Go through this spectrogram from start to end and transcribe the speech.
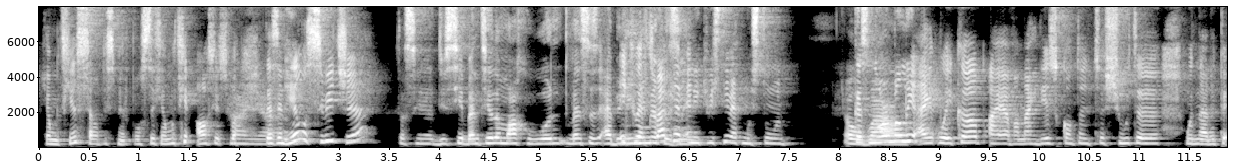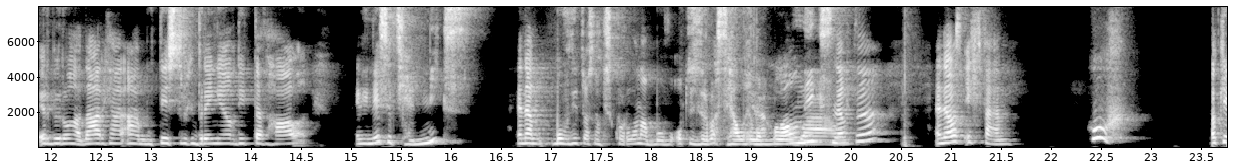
je moet geen selfies meer posten, je moet geen outfits Ah, ja. Dat is een hele switch, hè? Dat is- dus je bent helemaal gewoon... Mensen hebben Ik werd niet wakker gezien. en ik wist niet wat ik moest doen. Oh, Because wauw. normally I wake up, ah ja, vandaag deze content te shooten, moet naar het PR-bureau, naar daar gaan, ah, ik moet deze terugbrengen of dit, dat halen. En ineens heb je niks. En dan, bovendien, was nog eens corona bovenop, dus er was heel, helemaal oh, wauw. niks, snap je? En dat was echt van, oeh. Oké,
